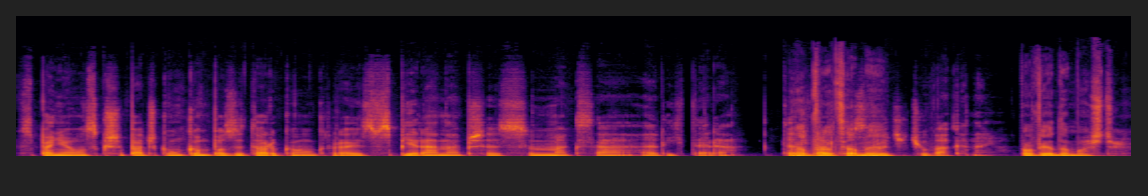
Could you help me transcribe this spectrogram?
Wspaniałą skrzypaczką, kompozytorką, która jest wspierana przez Maxa Richtera. Też A warto zwrócić uwagę na nią. Po wiadomościach.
